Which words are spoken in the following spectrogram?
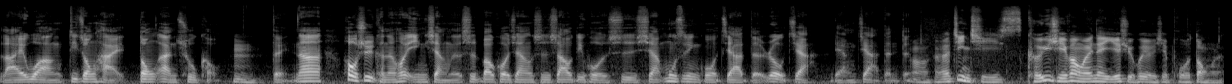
来往地中海东岸出口。嗯，对。那后续可能会影响的是，包括像是沙乌地或者是像穆斯林国家的肉价、粮价等等。哦，可能近期可预期范围内也许会有一些波动了。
